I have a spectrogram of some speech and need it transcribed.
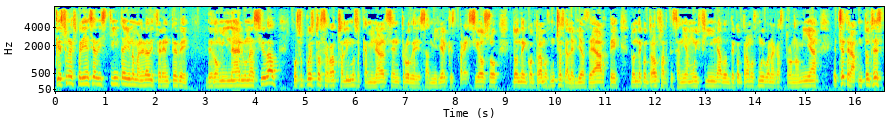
que es una experiencia distinta y una manera diferente de, de dominar una ciudad. Por supuesto, hace rato salimos a caminar al centro de San Miguel, que es precioso, donde encontramos muchas galerías de arte, donde encontramos artesanía muy fina, donde encontramos muy buena gastronomía, etcétera. Entonces,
